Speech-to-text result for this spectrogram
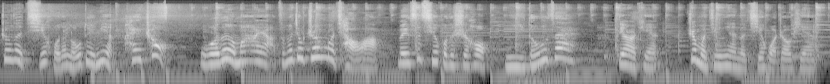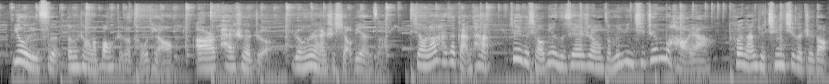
正在起火的楼对面拍照。我的妈呀，怎么就这么巧啊？每次起火的时候你都在。第二天，这么惊艳的起火照片。又一次登上了报纸的头条，而拍摄者仍然是小辫子。小兰还在感叹：“这个小辫子先生怎么运气这么好呀？”柯南却清晰的知道，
